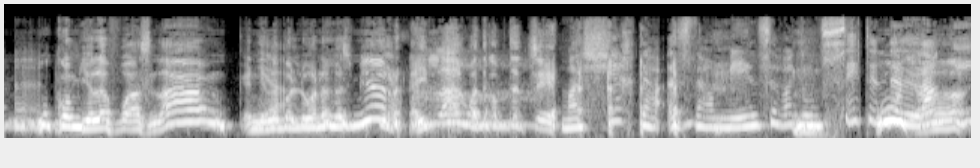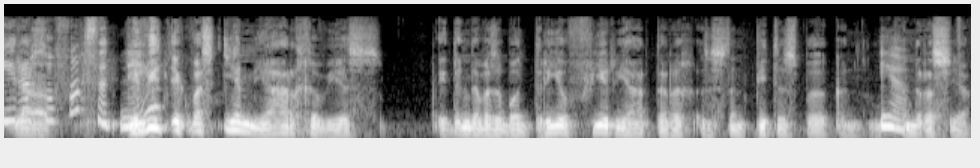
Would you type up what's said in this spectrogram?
Hoekom julle vas lank en julle Ja. beloning is meer? Hy lag wat ek op dit sê. Maar Sheikh, daar is daar mense wat ontsettende O, ja, lang ure ja. gevas het, Jy nee? weet ek was 1 jaar gewees. Ek dink dit was about 3 of 4 jaar terug in St Petersburg in, Ja. in Rusland.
